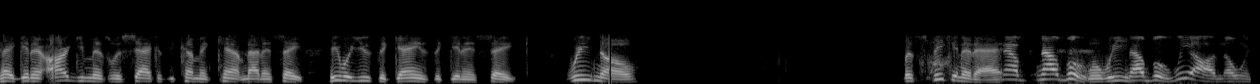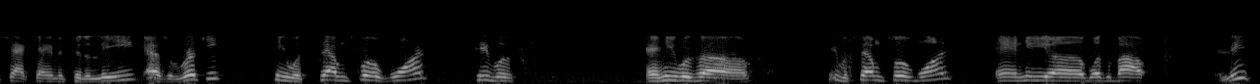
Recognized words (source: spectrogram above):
hey, get in arguments with Shaq because he come in camp not in shape. He would use the games to get in shape. We know. But speaking of that, Now, now, boo. when we Now, boo. We all know when Shaq came into the league as a rookie, he was seven foot one. He was, and he was uh, he was seven foot one, and he uh was about at least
